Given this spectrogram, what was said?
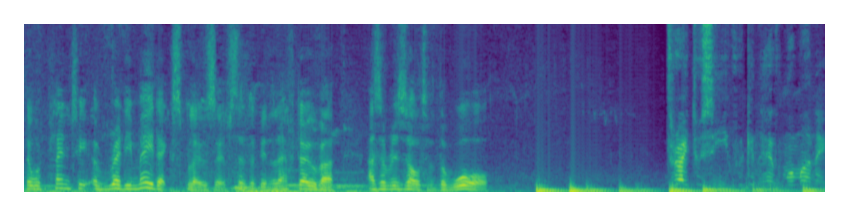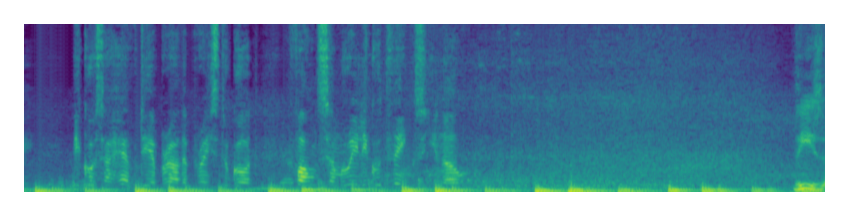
there were plenty of ready made explosives that had been left over as a result of the war. Try to see if we can have more money. Because I have, dear brother, praise to God, found some really good things, you know. These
